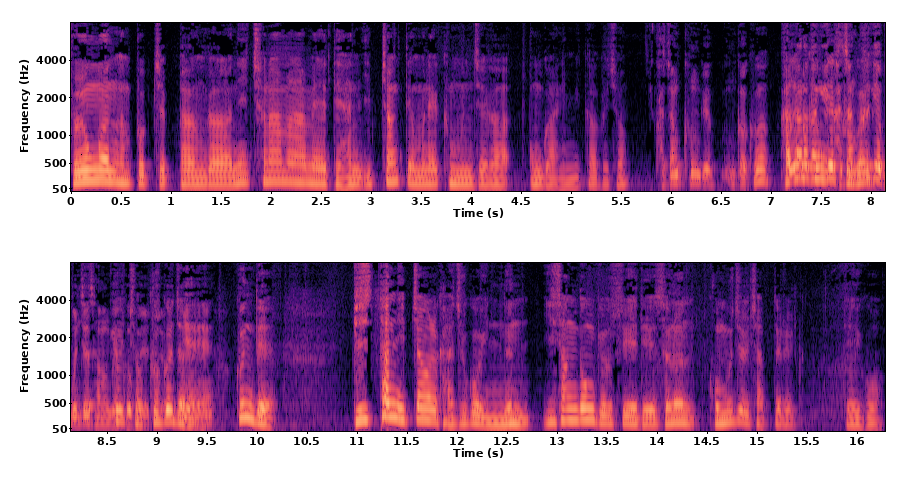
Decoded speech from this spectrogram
조용한 헌법재판관이 천안함에 대한 입장 때문에 그 문제가 온 거 아닙니까? 그죠? 가장 큰 게, 그러니까 그 가장 한나라당이 큰게 가장 그거- 크게 문제 삼은 게 그렇죠. 그거잖아요. 예. 근데 비슷한 입장을 가지고 있는 이상동 교수에 대해서는 고무줄 잣대를 대고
